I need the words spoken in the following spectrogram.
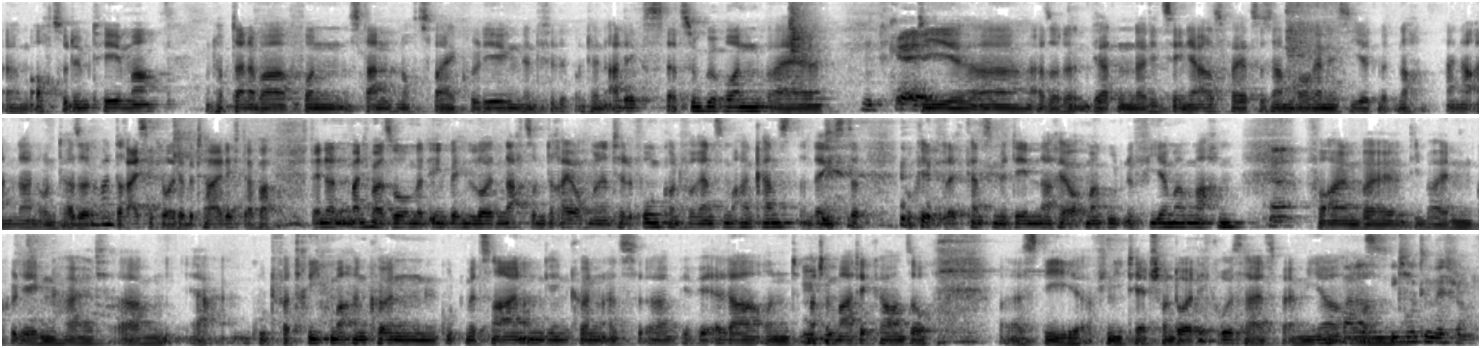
ähm, auch zu dem Thema. Und habe dann aber von Stunt noch zwei Kollegen, den Philipp und den Alex, dazu gewonnen, weil Okay. Die, äh, also wir hatten da die zehn-Jahresfeier zusammen organisiert mit noch einer anderen und also da waren 30 Leute beteiligt, aber wenn dann manchmal so mit irgendwelchen Leuten nachts um drei auch mal eine Telefonkonferenz machen kannst, dann denkst du, okay, vielleicht kannst du mit denen nachher auch mal gut eine Firma machen. Ja. Vor allem, weil die beiden Kollegen halt ähm, ja, gut Vertrieb machen können, gut mit Zahlen umgehen können als äh, BWLer und mhm. Mathematiker und so. Da ist die Affinität schon deutlich größer als bei mir. War das die gute Mischung?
